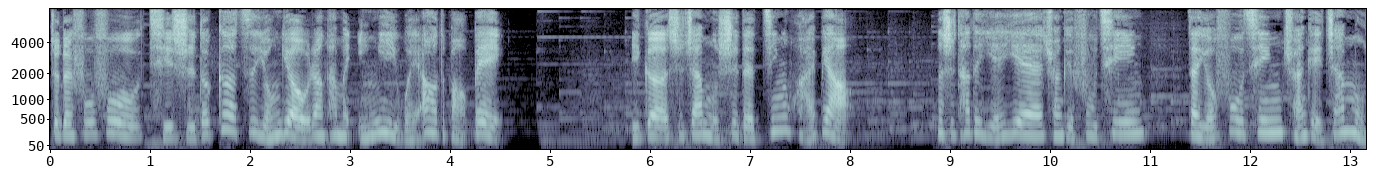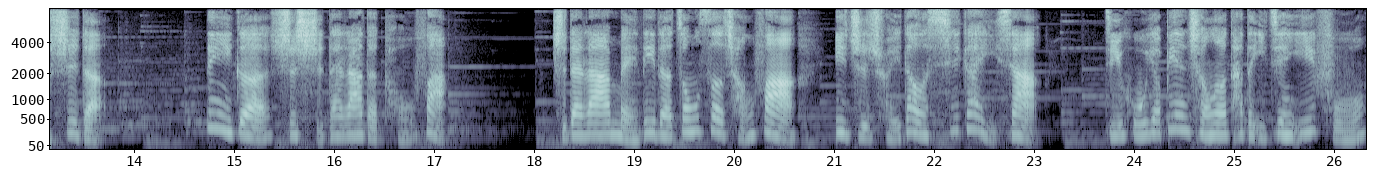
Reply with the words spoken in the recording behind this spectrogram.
这对夫妇其实都各自拥有让他们引以为傲的宝贝，一个是詹姆士的金怀表。那是他的爷爷传给父亲，再由父亲传给詹姆士的。另一个是史黛拉的头发，史黛拉美丽的棕色长发一直垂到了膝盖以下，几乎要变成了她的一件衣服。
